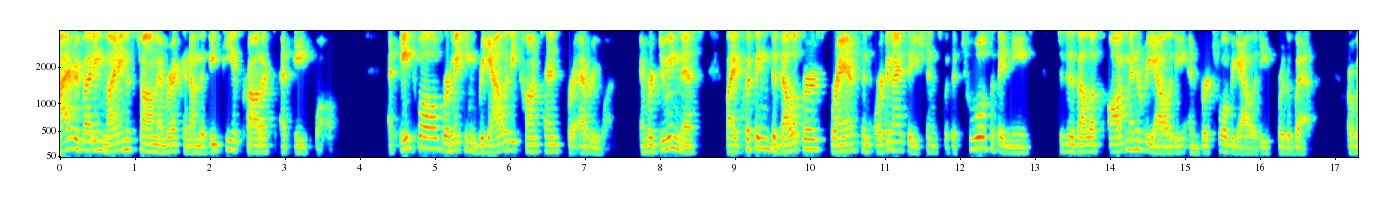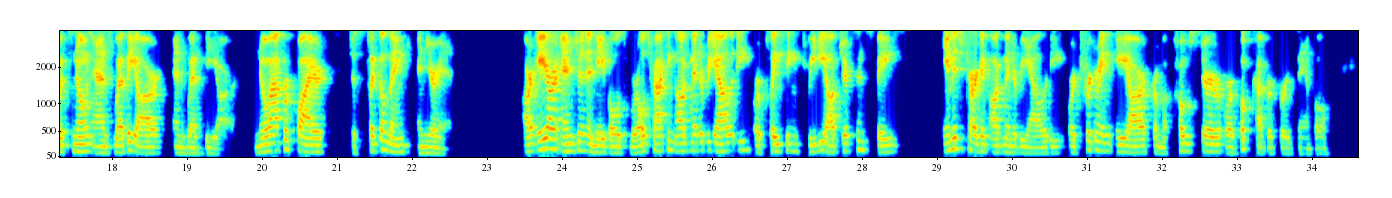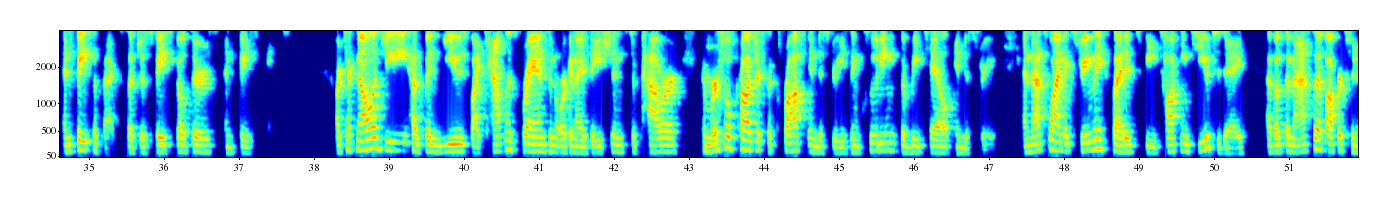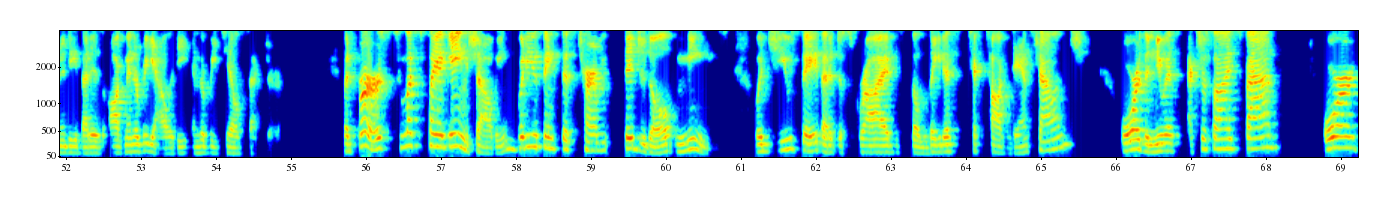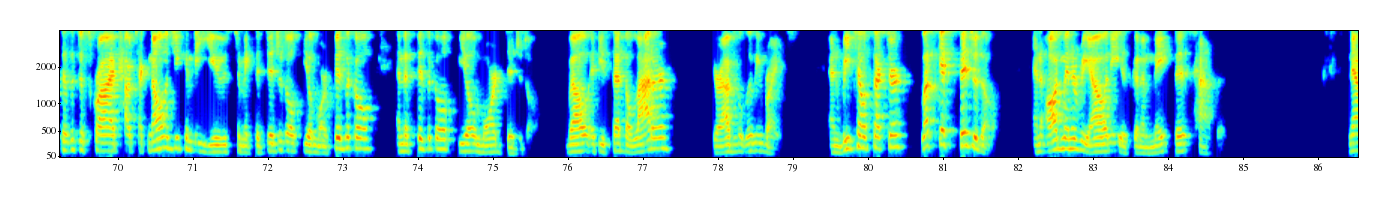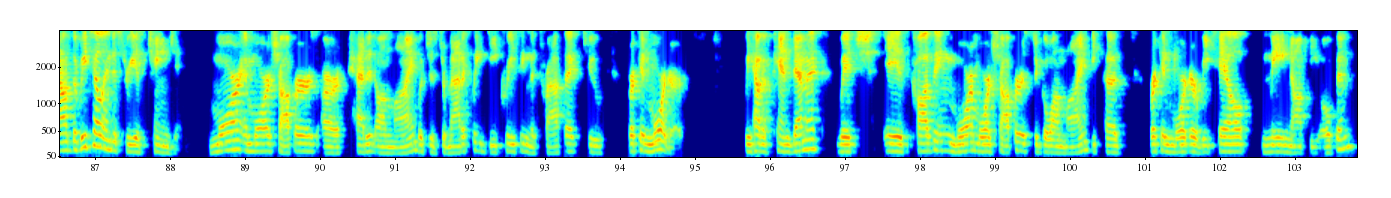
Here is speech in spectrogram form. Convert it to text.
Hi, everybody. My name is Tom Emrich, and I'm the VP of Product at 8th Wall. At 8th Wall, we're making reality content for everyone, and we're doing this by equipping developers, brands, and organizations with the tools that they need to develop augmented reality and virtual reality for the web, or what's known as Web AR and Web VR. No app required, just click a link and you're in. Our AR engine enables world tracking augmented reality or placing 3D objects in space, image target augmented reality, or triggering AR from a poster or book cover, for example, and face effects such as face filters and face paint. Our technology has been used by countless brands and organizations to power commercial projects across industries, including the retail industry. And that's why I'm extremely excited to be talking to you today about the massive opportunity that is augmented reality in the retail sector. But first, let's play a game, shall we? What do you think this term phygital means? Would you say that it describes the latest TikTok dance challenge? Or the newest exercise fad? Or does it describe how technology can be used to make the digital feel more physical and the physical feel more digital? Well, if you said the latter, you're absolutely right. And retail sector, let's get phygital. And augmented reality is going to make this happen. Now, the retail industry is changing. More and more shoppers are headed online, which is dramatically decreasing the traffic to brick and mortar. We have a pandemic, which is causing more and more shoppers to go online because brick and mortar retail may not be open.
